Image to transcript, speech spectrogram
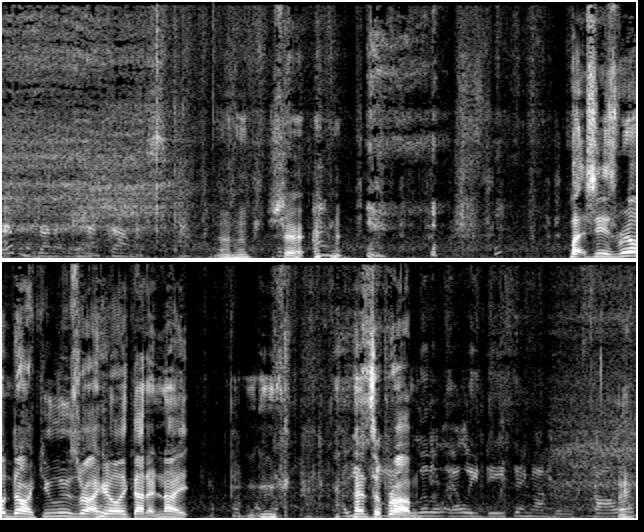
I won't run away, I promise. Mm-hmm, sure. but she's real dark. You lose her out here like that at night. That's a have problem. little LED thing on her Huh? collar.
